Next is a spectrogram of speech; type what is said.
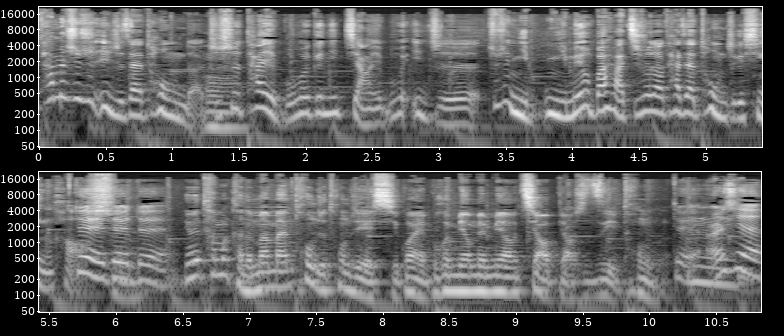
他们就是一直在痛的，只是他也不会跟你讲，也不会一直，就是你你没有办法接收到他在痛这个信号。对对对，因为他们可能慢慢痛着痛着也习惯，也不会喵喵喵叫表示自己痛了。对，而且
